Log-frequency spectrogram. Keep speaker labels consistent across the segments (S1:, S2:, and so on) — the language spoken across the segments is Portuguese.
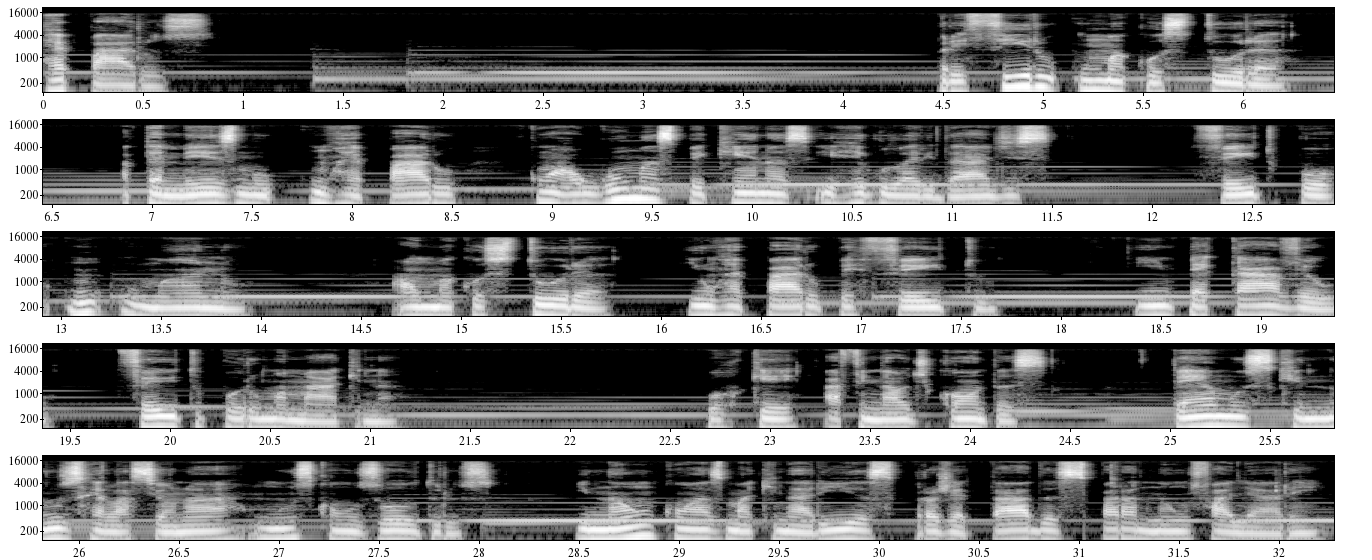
S1: Reparos Prefiro uma costura, até mesmo um reparo com algumas pequenas irregularidades, feito por um humano, a uma costura e um reparo perfeito e impecável feito por uma máquina. Porque, afinal de contas, temos que nos relacionar uns com os outros e não com as maquinarias projetadas para não falharem.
